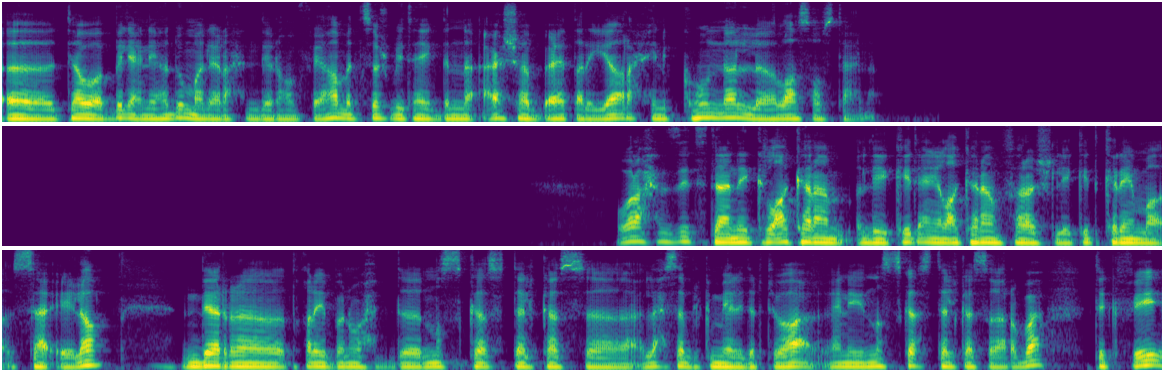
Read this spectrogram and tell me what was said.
آه توابل يعني هذوما اللي راح نديرهم فيها. ما تنساوش بلي درنا اعشاب عطريه راح ينكهوا لنا لاصوص تاعنا. وراح نزيد تاني لا كريم ليكيد يعني لا كريم فريش ليكيد كريمة سائلة. ندير آه، تقريبا واحد نص كاس حتى الكاس آه، على حسب الكمية اللي درتوها. يعني نص كاس حتى الكاس ربع تكفي.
